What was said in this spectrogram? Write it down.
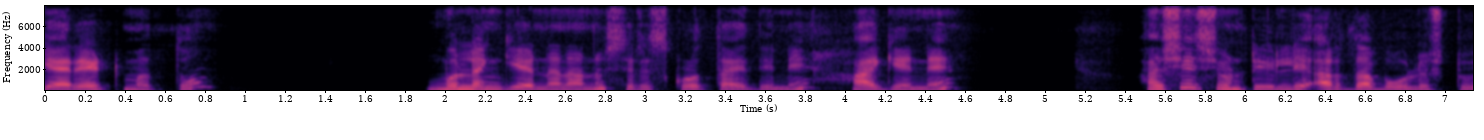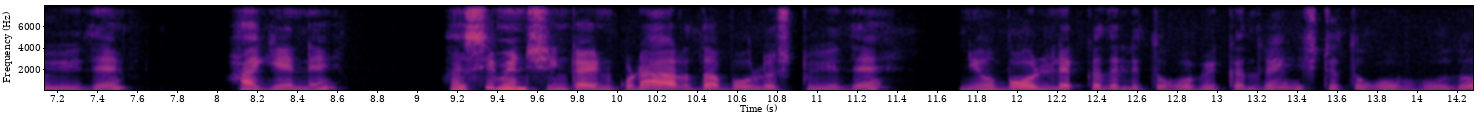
ಕ್ಯಾರೆಟ್ ಮತ್ತು ಮುಲ್ಲಂಗಿಯನ್ನು ನಾನು ಸೇರಿಸ್ಕೊಳ್ತಾ ಇದ್ದೀನಿ. ಹಾಗೆಯೇ ಹಸಿ ಶುಂಠಿಯಲ್ಲಿ ಅರ್ಧ ಬೌಲಷ್ಟು ಇದೆ. ಹಾಗೆಯೇ ಹಸಿಮೆಣ್ಸಿನ್ಕಾಯಿನೂ ಕೂಡ ಅರ್ಧ ಬೌಲಷ್ಟು ಇದೆ. ನೀವು ಬೌಲ್ ಲೆಕ್ಕದಲ್ಲಿ ತೊಗೋಬೇಕಂದ್ರೆ ಇಷ್ಟು ತೊಗೋಬಹುದು.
